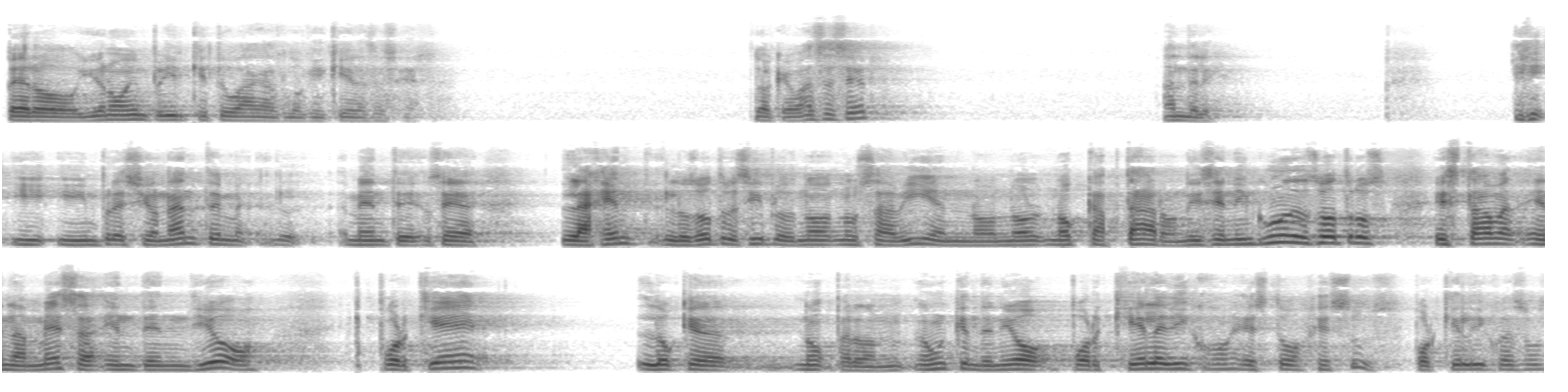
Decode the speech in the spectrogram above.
pero yo no voy a impedir que tú hagas lo que quieras hacer. Lo que vas a hacer, ándale. Y, impresionantemente, o sea, la gente, los otros discípulos no, no sabían, no, no, no captaron. Dice, ninguno de nosotros estaba en la mesa, entendió por qué lo que, no, perdón, nunca entendió por qué le dijo esto Jesús. ¿Por qué le dijo eso?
